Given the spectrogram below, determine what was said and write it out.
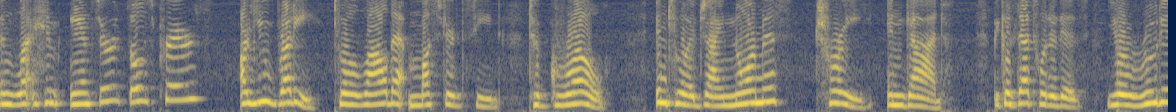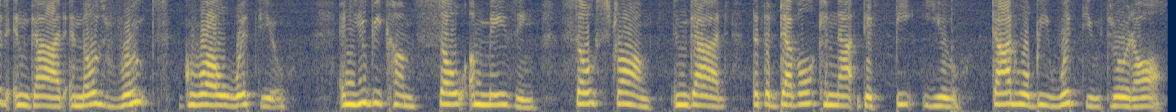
and let Him answer those prayers? Are you ready to allow that mustard seed to grow into a ginormous tree in God? Because that's what it is. You're rooted in God, and those roots grow with you. And you become so amazing, so strong in God that the devil cannot defeat you. God will be with you through it all.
